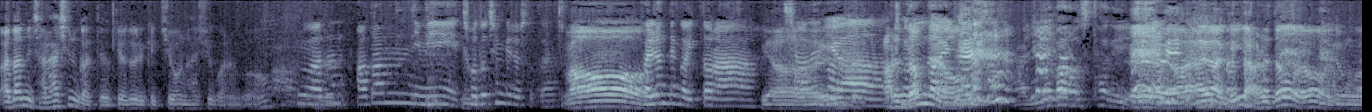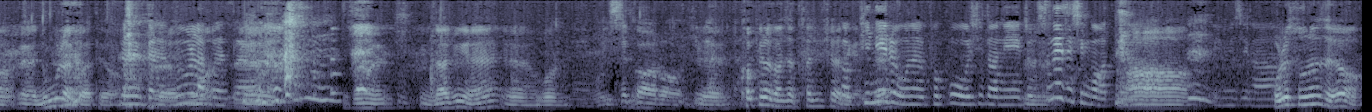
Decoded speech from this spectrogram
아담이 잘 하시는 것 같아요. 그래도 이렇게 지원하시고 하는 거. 그리고 아담, 아담님이 저도 챙겨줬었어요. 아, 관련된 거 있더라. 야, 지원해봐. 아름답네요. 아, 이게 바로 스터디. 예, 아, 아, 아, 굉장히 아름다워요. 정말 예, 눈물 날 것 같아요. 그러니까요. 예, 눈물 날 뭐, 뻔했어요. 예, 정말 나중에 예, 뭐, 뭐 있을 거로 예, 기대합니다. 커피라도 한 잔 타주셔야 그 되겠어요. 비닐을 오늘 벗고 오시더니 좀 네. 순해지신 것 같아요. 아, 이미지가. 원래 순하세요.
